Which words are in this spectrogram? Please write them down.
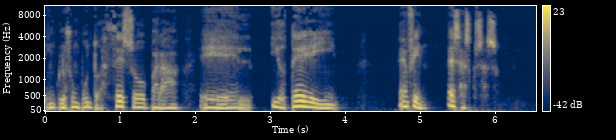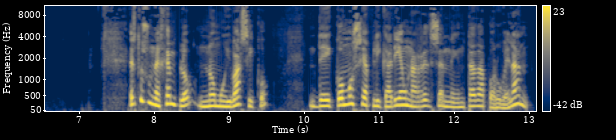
incluso un punto de acceso para el IoT y... en fin, esas cosas. Esto es un ejemplo no muy básico de cómo se aplicaría una red segmentada por VLAN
